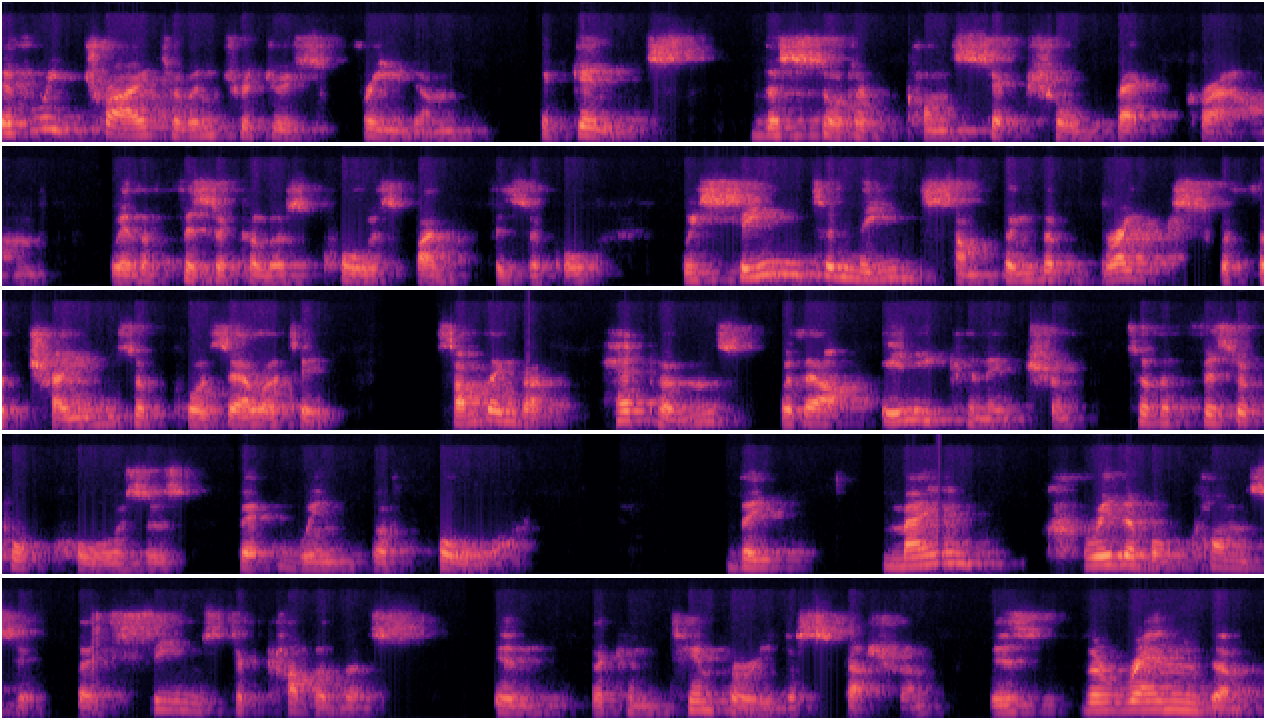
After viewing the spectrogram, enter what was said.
If we try to introduce freedom against this sort of conceptual background where the physical is caused by the physical, we seem to need something that breaks with the chains of causality, something that happens without any connection to the physical causes that went before the main credible concept that seems to cover this in the contemporary discussion is the random.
